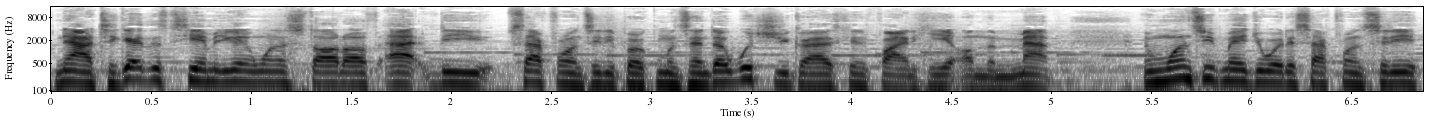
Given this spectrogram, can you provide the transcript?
Now, to get this TM, you're going to want to start off at the Saffron City Pokemon Center, which you guys can find here on the map. And once you've made your way to Saffron City,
